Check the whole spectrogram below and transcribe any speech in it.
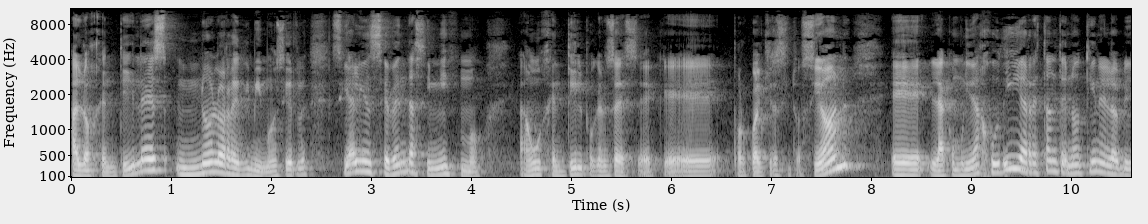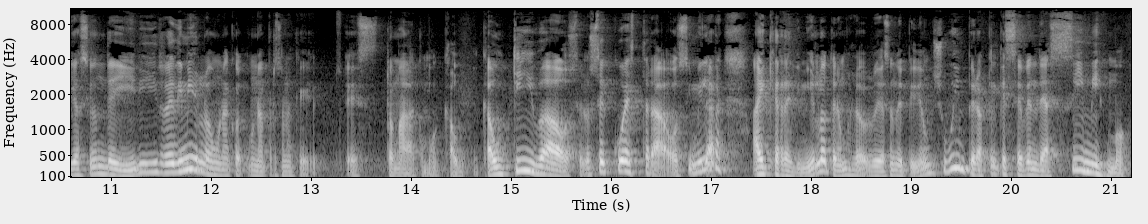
a los gentiles, no lo redimimos. Decir, si alguien se vende a sí mismo a un gentil, porque no sé, que por cualquier situación, eh, la comunidad judía restante no tiene la obligación de ir y redimirlo a una, persona que es tomada como cautiva o se lo secuestra o similar. Hay que redimirlo, tenemos la obligación de pedir un shubim, pero aquel que se vende a sí mismo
